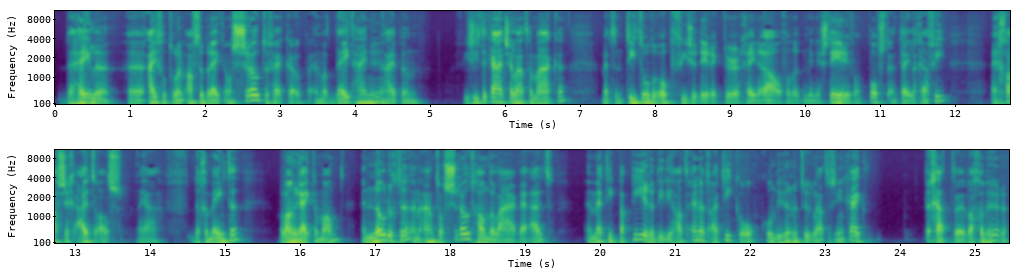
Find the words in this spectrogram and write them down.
de hele uh, Eiffeltoren af te breken als schroot te verkopen. En wat deed hij nu? Hij heeft een visitekaartje laten maken met een titel erop, vice-directeur-generaal van het ministerie van Post en Telegrafie. En gaf zich uit als nou ja, de gemeente belangrijke man, en nodigde een aantal schroothandelaren uit. En met die papieren die hij had en het artikel kon hij hun natuurlijk laten zien: kijk, er gaat uh, wat gebeuren.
